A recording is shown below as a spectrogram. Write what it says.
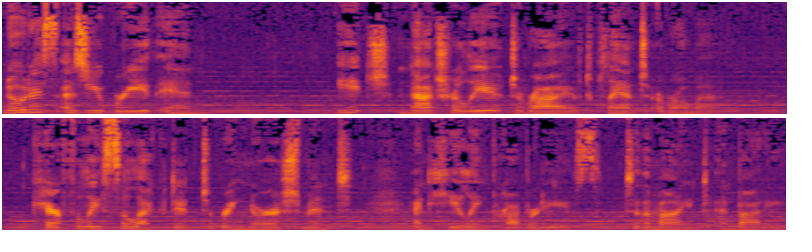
Notice as you breathe in each naturally derived plant aroma, carefully selected to bring nourishment and healing properties to the mind and body.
